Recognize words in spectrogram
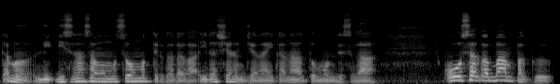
多分リリスナー様もそう思ってる方がいらっしゃるんじゃないかなと思うんですが、大阪万博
